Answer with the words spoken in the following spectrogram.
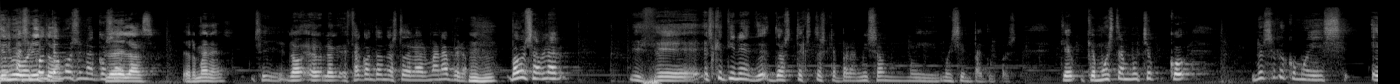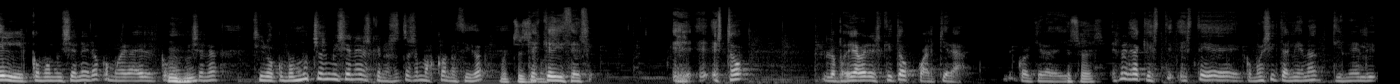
parece muy bonito contamos una cosa- lo de las hermanas. Sí, lo, eh, lo que está contando esto de la hermana, pero vamos a hablar. Dice, es que tiene do- dos textos que para mí son muy, muy simpáticos, que, que muestran mucho, no solo cómo es él como misionero, como era él como misionero, sino como muchos misioneros que nosotros hemos conocido, que es Muchísimos. que dices, eh, esto lo podría haber escrito cualquiera, cualquiera de ellos. Eso es. Es verdad que este, este, como es italiano, tiene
